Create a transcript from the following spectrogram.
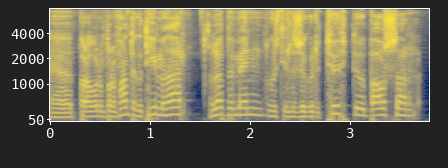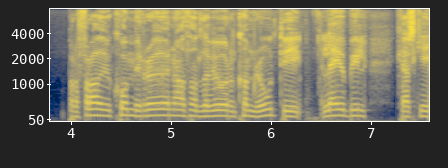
uh, bara vorum bara að fanta ykkur tíma þar. Löpum inn, þú veist, ég held að ykkur 20 básar bara frá því við komum í rauðuna og þá ætla við vorum komin út í leigubíl kannski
